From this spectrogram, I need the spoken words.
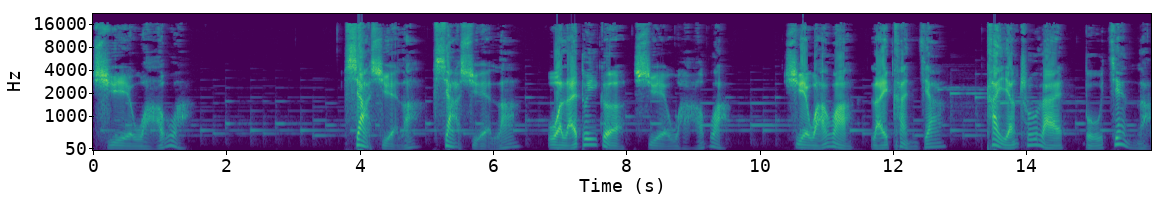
雪娃娃下雪啦，下雪啦，我来堆个雪娃娃。雪娃娃来看家，太阳出来不见了。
